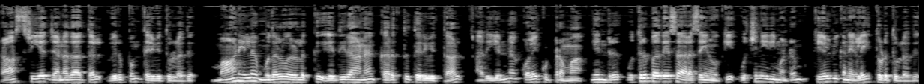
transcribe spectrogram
ராஷ்டிரிய ஜனதா தள் விருப்பம் தெரிவித்துள்ளது. மாநில முதல்வர்களுக்கு எதிரான கருத்து தெரிவித்தால் அது என்ன கொலை குற்றமா? என்று உத்தரப்பிரதேச அரசை நோக்கி உச்சநீதிமன்றம் கேள்வி கணைகளை தொடுத்துள்ளது.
